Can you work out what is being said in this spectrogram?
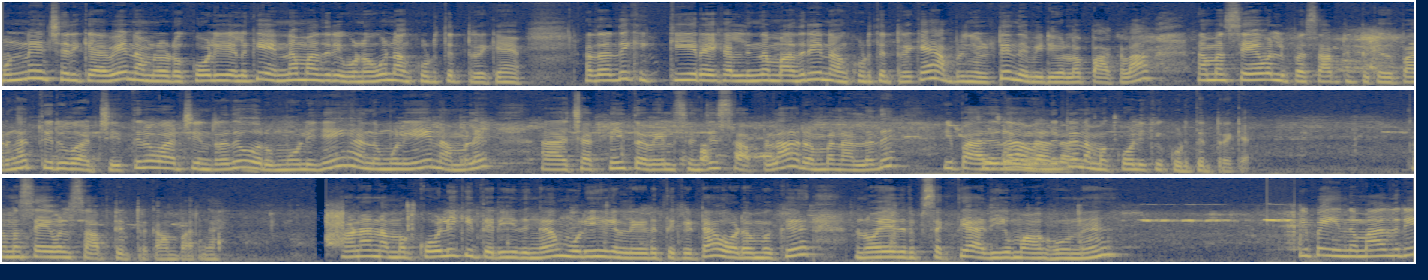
முன்னெச்சரிக்கையாகவே நம்மளோட கோழிகளுக்கு என்ன மாதிரி உணவு நான் கொடுத்துட்ருக்கேன்? அதாவது கீரைகள் இந்த மாதிரி நான் கொடுத்துட்ருக்கேன் அப்படின்னு சொல்லிட்டு இந்த வீடியோவில் பார்க்கலாம். நம்ம சேவல் இப்போ சாப்பிட்டுட்டு இருக்கிறது பாருங்கள் திருவாச்சி. திருவாச்சின்றது ஒரு மூலிகை. அந்த மூலிகையை நம்மளே சட்னி துவையல் செஞ்சு சாப்பிட்லாம். ரொம்ப நல்லது. இப்போ அதுதான் வந்துட்டு நம்ம கோழிக்கு கொடுத்துட்ருக்கேன். நம்ம சேவல் சாப்பிட்டுட்ருக்கான் பாருங்கள் ஆனால் நம்ம கோழிக்கு தெரியுதுங்க மூலிகைகள் எடுத்துக்கிட்டால் உடம்புக்கு நோய் எதிர்ப்பு சக்தி அதிகமாகும்னு. இப்போ இந்த மாதிரி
